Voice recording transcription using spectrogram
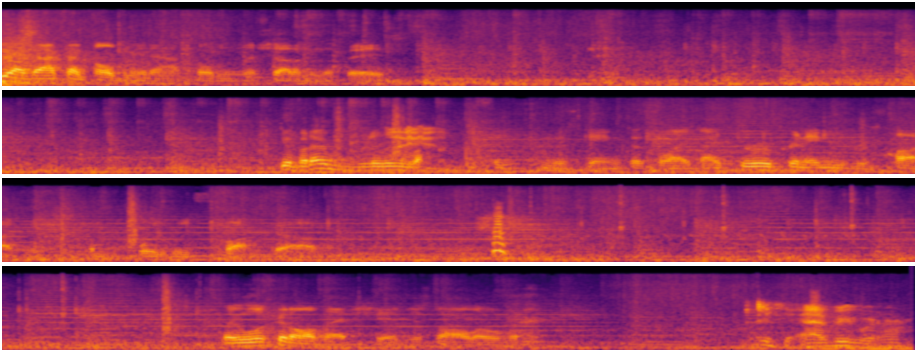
Yeah, that guy called me an asshole and I shot him in the face. Yeah, but I really like in this game because like I threw a grenade into his hut and it's completely fucked up. like look at all that shit just all over. It's everywhere.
